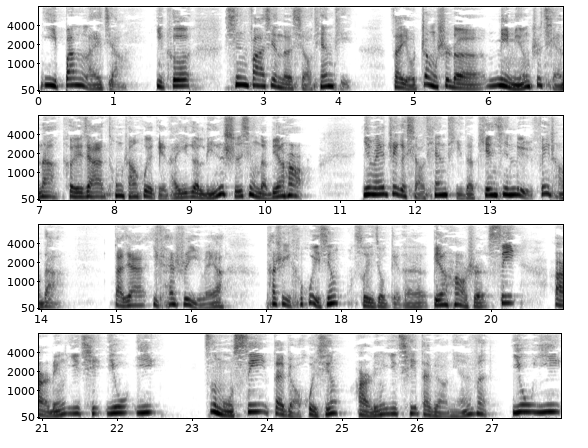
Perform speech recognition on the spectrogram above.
一般来讲，一颗新发现的小天体，在有正式的命名之前呢，科学家通常会给它一个临时性的编号，因为这个小天体的偏心率非常大，大家一开始以为啊，它是一颗彗星，所以就给它编号是 C 二零一七 U 一。字母 C 代表彗星，二零一七代表年份，U 一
